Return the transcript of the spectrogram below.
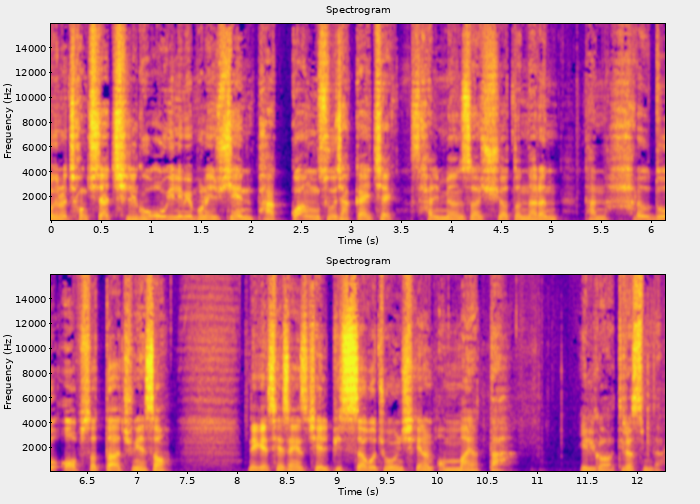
오늘은 청취자 7951님이 보내주신 박광수 작가의 책 살면서 쉬었던 날은 단 하루도 없었다 중에서 내게 세상에서 제일 비싸고 좋은 시계는 엄마였다. 읽어드렸습니다.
